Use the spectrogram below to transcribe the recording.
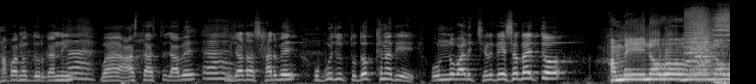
হাঁপানোর দরকার নেই। হ্যাঁ। আস্তে আস্তে যাবে হ্যাঁ। পূজাটা সারবে উপযুক্ত দক্ষিণা দিয়ে অন্য বাড়ি ছেড়ে দিয়ে এসে দায়িত্ব। আমি নেব। নেব।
